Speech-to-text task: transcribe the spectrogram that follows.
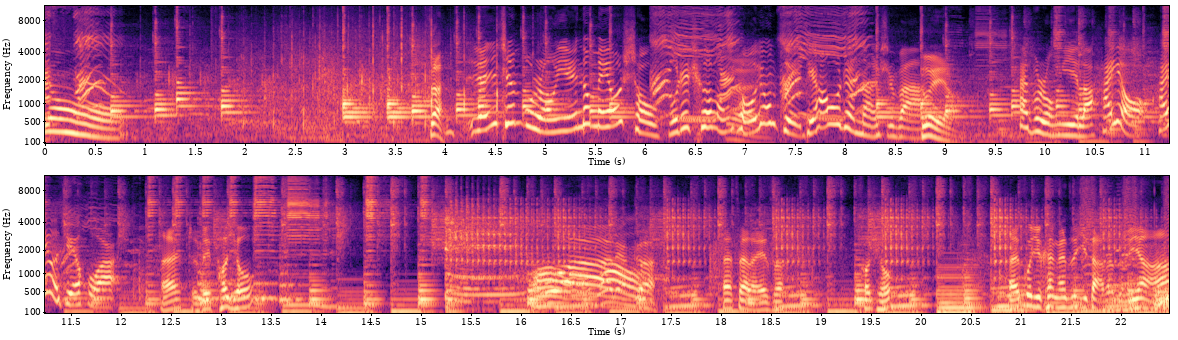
哟，在人真不容易，人都没有手扶着车龙头，用嘴叼着呢，是吧？对呀、太不容易了。还有还有绝活儿，来准备抛球，哇，两个，来再来一次，抛球。来过去看看自己打的怎么样啊？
